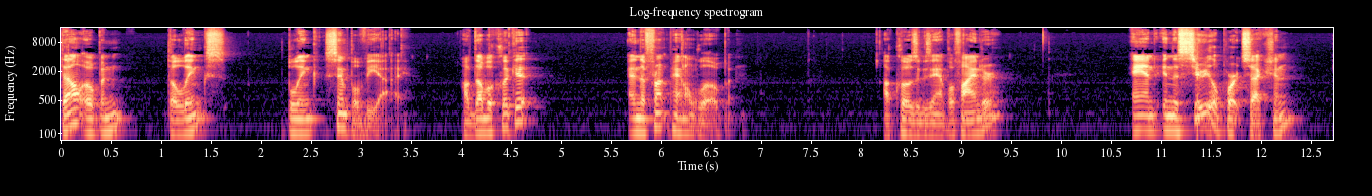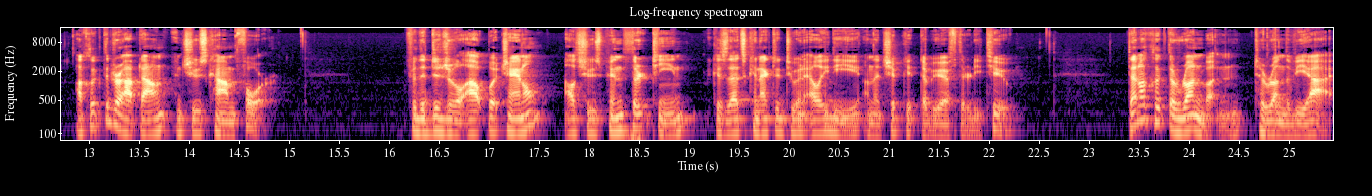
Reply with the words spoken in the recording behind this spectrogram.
Then I'll open the LINX Blink Simple VI. I'll double click it and the front panel will open. I'll close Example Finder. And in the serial port section, I'll click the dropdown and choose COM4. For the digital output channel, I'll choose pin 13 because that's connected to an LED on the ChipKit WF32. Then I'll click the Run button to run the VI.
